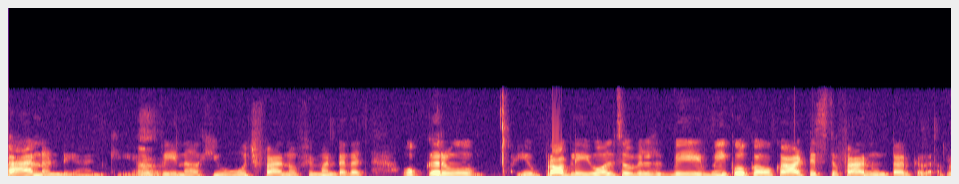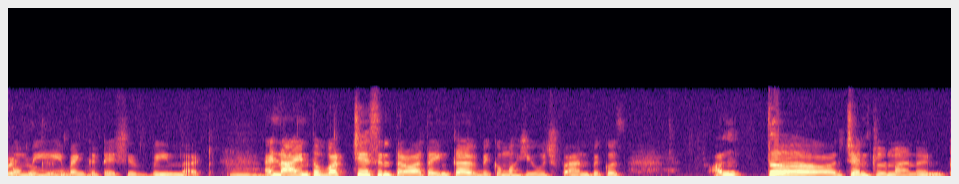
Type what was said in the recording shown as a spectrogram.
fan అండి ఆయనకి. I. Been a huge fan of him అంటే దట్ ఒక్కరు you probably you also will be మీకు ఒక ఒక ఆర్టిస్ట్ ఫ్యాన్ ఉంటారు కదా. For me. Venkatesh is been that and ఆయనతో వర్క్ చేసిన తర్వాత ఇంకా become a huge fan because అంత జెంటిల్మ్యాన్ అండ్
